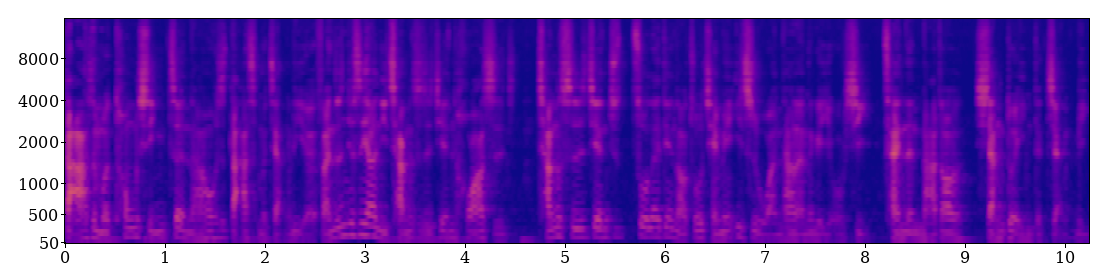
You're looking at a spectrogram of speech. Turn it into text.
打什么通行证啊，或是打什么奖励啊，反正就是要你长时间花时长时间就坐在电脑桌前面一直玩它的那个游戏，才能拿到相对应的奖励。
